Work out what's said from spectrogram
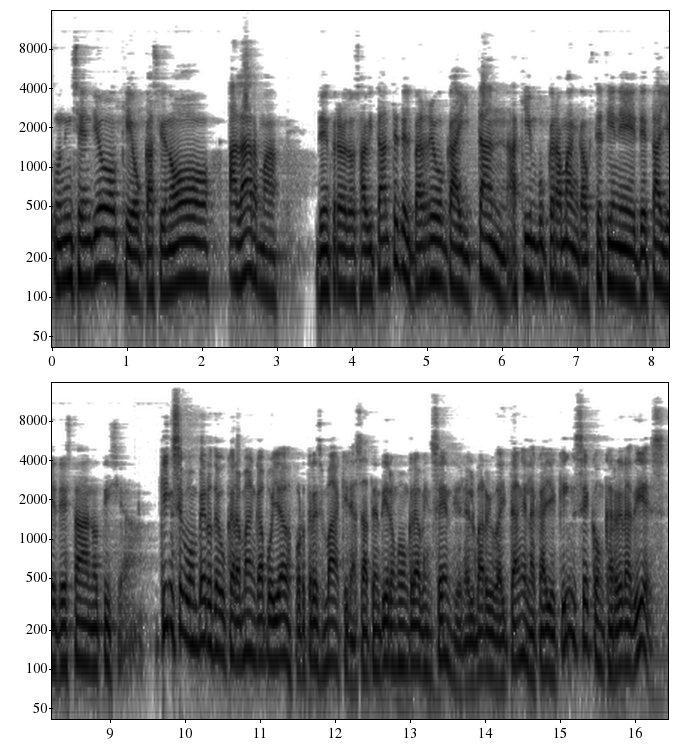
un incendio que ocasionó alarma dentro de los habitantes del barrio Gaitán, aquí en Bucaramanga. Usted tiene detalles de esta noticia. 15 bomberos de Bucaramanga, apoyados por tres máquinas, atendieron un grave incendio en el barrio Gaitán, en la calle 15 con carrera 10.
